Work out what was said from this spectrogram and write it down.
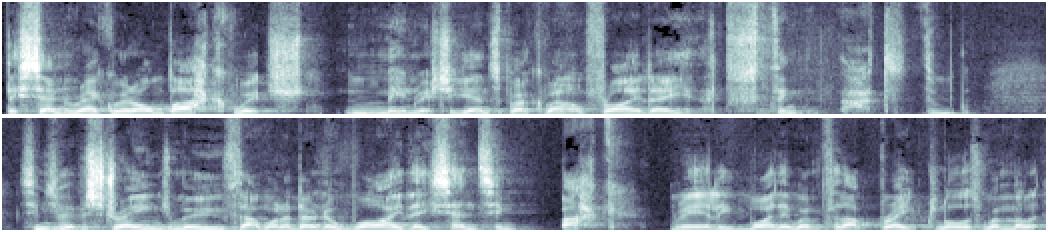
They sent Reguilon back, which me and Rich again spoke about on Friday. I think that seems a bit of a strange move that one. I don't know why they sent him back really why they went for that break clause when Mal-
